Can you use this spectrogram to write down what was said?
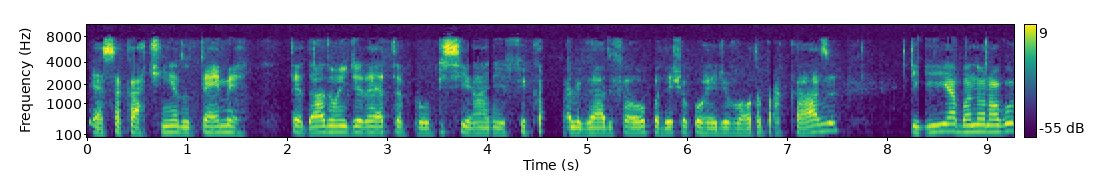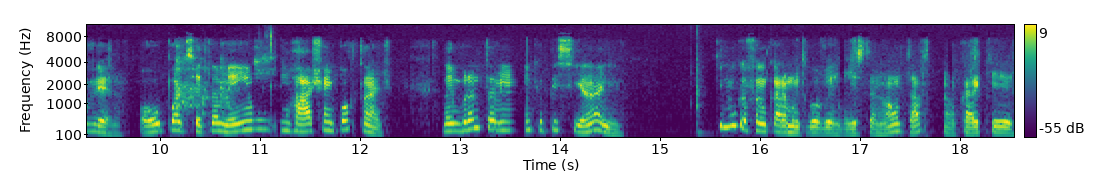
essa cartinha do Temer ter dado uma indireta para o Pisciani ficar ligado e falar: opa, deixa eu correr de volta para casa e abandonar o governo. Ou pode ser também um, um racha importante. Lembrando também que o Pisciani, que nunca foi um cara muito governista, não, tá? É um cara que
